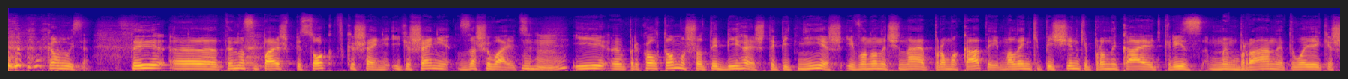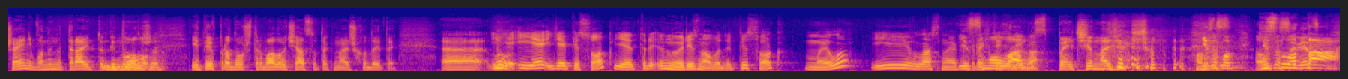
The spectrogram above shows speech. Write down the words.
кавуся. Ти, е, ти насипаєш пісок в кишені, і кишені зашиваються. Угу. І е, прикол в тому, що ти бігаєш, ти пітнієш, і воно починає промокати, і маленькі піщинки проникають крізь мембрани твоєї кишені, вони натирають тобі ногу, і ти впродовж тривалого часу так маєш ходити. Е, ну, є, є, є пісок, є ну, різновиди. Пісок, мило і, власне, і смола хліба. розпечена, якщо це Кислота.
